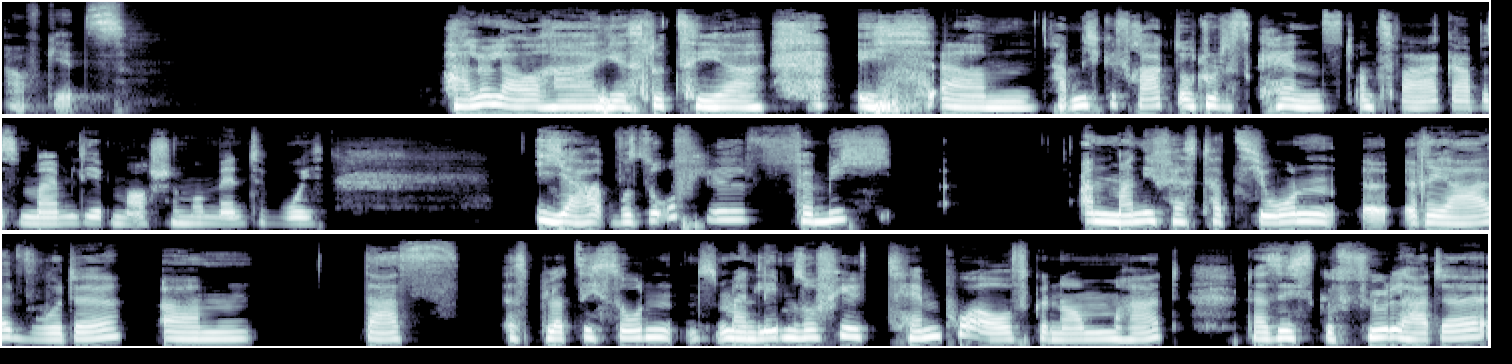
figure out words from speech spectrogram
Auf geht's. Hallo Laura, hier ist Lucia. Ich ähm, habe mich gefragt, ob du das kennst. Und zwar gab es in meinem Leben auch schon Momente, wo ich, ja, wo so viel für mich an Manifestation äh, real wurde, ähm, dass es plötzlich so mein Leben so viel Tempo aufgenommen hat, dass ich das Gefühl hatte,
